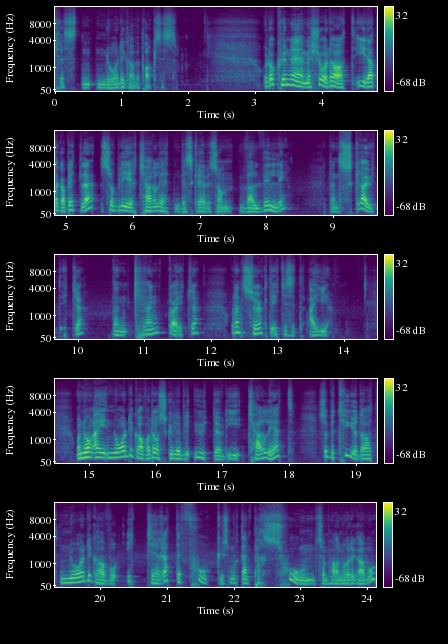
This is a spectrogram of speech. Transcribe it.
kristen nådegavepraksis. Og Da kunne vi se da at i dette kapitlet så blir kjærligheten beskrevet som velvillig. Den skraut ikke, den krenka ikke, og den søkte ikke sitt eie. Og når ei nådegave da skulle bli utøvd i kjærlighet, så betyr det at nådegava ikke retter fokus mot den personen som har nådegava,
